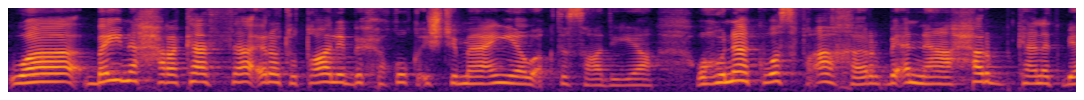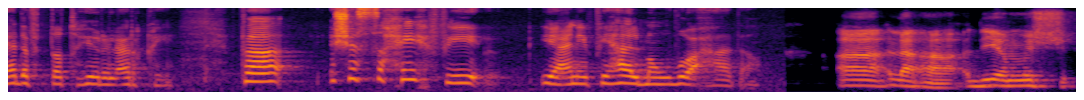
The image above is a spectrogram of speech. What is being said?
وبين حركات ثائرة تطالب بحقوق اجتماعية واقتصادية. وهناك وصف آخر بأنها حرب كانت بهدف التطهير العرقي. فإيش الصحيح في يعني في هالموضوع هذا؟ آه لا دي مش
